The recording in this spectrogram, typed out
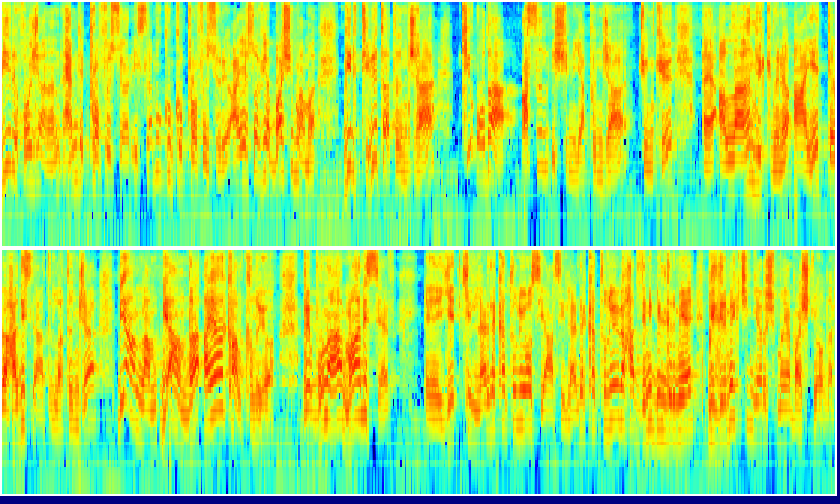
bir hocanın hem de profesör, İslam hukuku profesörü Ayasofya başimamı bir tweet atınca ki o da asıl işini yapınca çünkü e, Allah'ın hükmünü ayette ve hadisle hatırlatınca bir anlam bir anda ayağa kalkılıyor ve buna maalesef e, yetkililer de katılıyor, siyasiler de katılıyor ve haddini bildirmeye bildirmek için yarışmaya başlıyorlar.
